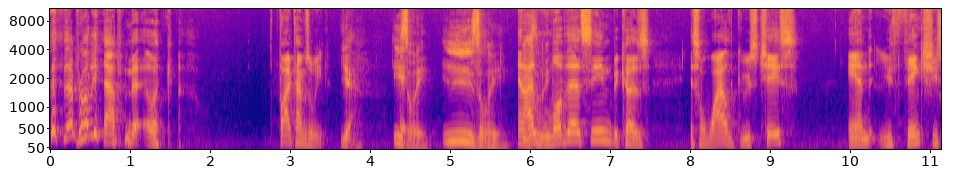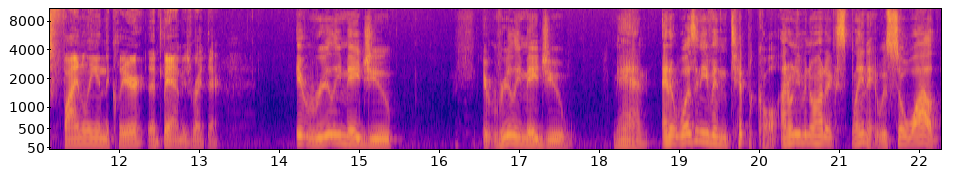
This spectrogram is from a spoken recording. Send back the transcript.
that probably happened at, like five times a week. Yeah. Easily. Easily. And Easily. I love that scene because it's a wild goose chase, and you think she's finally in the clear, then bam, he's right there. it really made you it really made you man and it wasn't even typical i don't even know how to explain it it was so wild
